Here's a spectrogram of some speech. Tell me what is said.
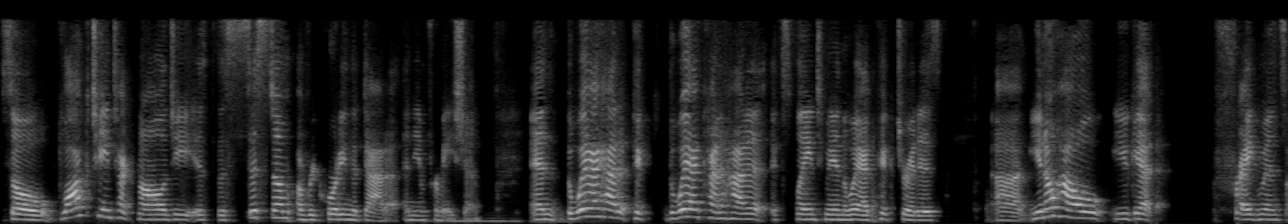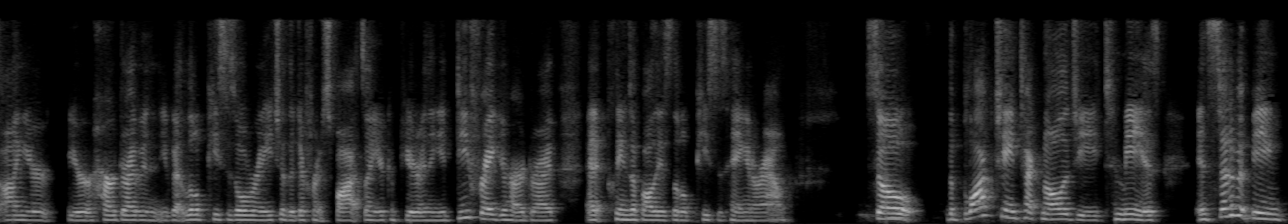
So blockchain technology is the system of recording the data and the information. And the way I had it picked, the way I kind of had it explained to me, and the way I picture it is, uh, you know how you get fragments on your your hard drive and you've got little pieces over in each of the different spots on your computer and then you defrag your hard drive and it cleans up all these little pieces hanging around. So mm-hmm. the blockchain technology to me is instead of it being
